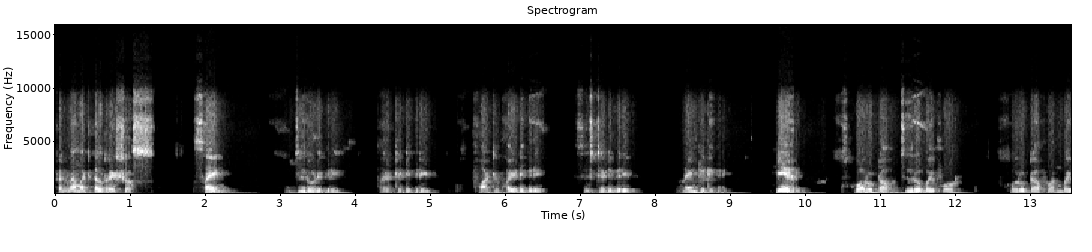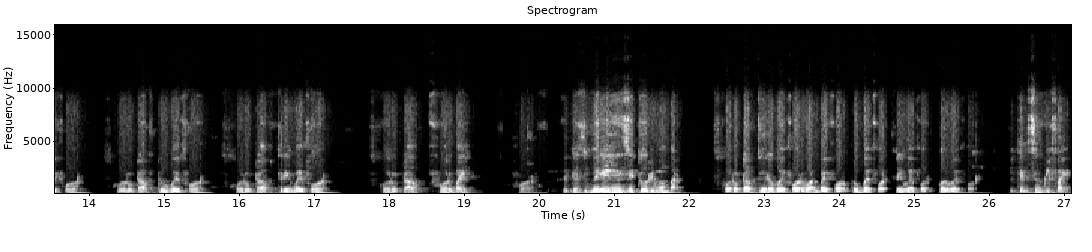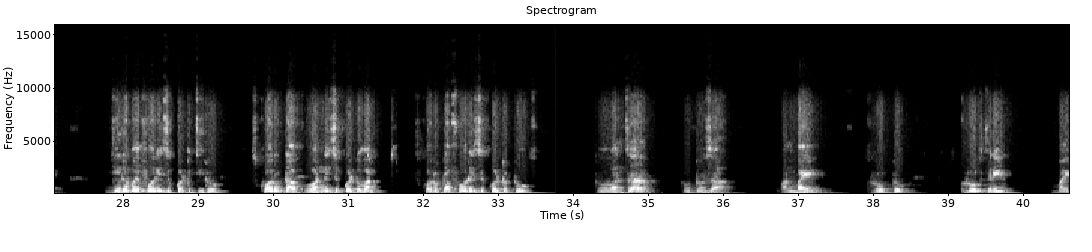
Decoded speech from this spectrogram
trigonometrical ratios sine 0 degree 30 degree 45 degree 60 degree 90 degree. Here square root of 0 by 4 square root of 1 by 4 square root of 2 by 4 square root of 3 by 4 square root of 4 by 4 it is very easy to remember. Square root of 0 by 4 1 by 4 2 by 4 3 by 4 4 by 4 we can simplify. 0 by 4 is equal to 0 square root of 1 is equal to 1 square root of 4 is equal to 2 2 ones are 2 twos are. 1 by root 2 root 3 by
